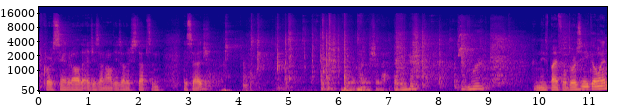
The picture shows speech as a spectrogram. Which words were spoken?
of course, sanded all the edges on all these other steps and this edge. Show that here a bit more. And these bifold doors need to go in.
